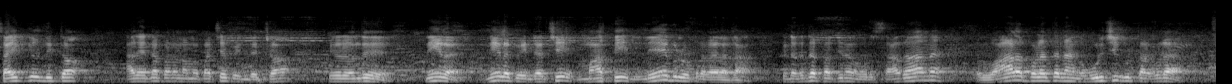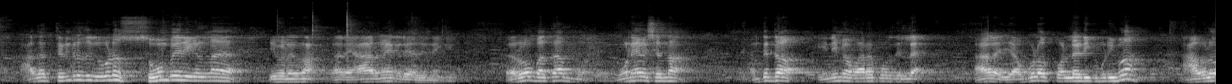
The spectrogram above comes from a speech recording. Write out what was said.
சைக்கிள் திட்டம் அதை என்ன பண்ண நம்ம பச்சை பெயிண்ட் அடித்தோம் இவர் வந்து நீல நீல பெயிண்ட் அடித்து மாற்றி லேபிள் ஓட்டுற வேலை தான். கிட்டத்தட்ட பார்த்தீங்கன்னா ஒரு சாதாரண ஒரு வாழைப்பழத்தை நாங்கள் உரிச்சு கொடுத்தா கூட அதை தின்றதுக்கு கூட சோம்பேறிகள்லாம் இவனுக்கு தான். வேறு யாருமே கிடையாது இன்றைக்கி வெறும் பார்த்தா மூணே விஷயந்தான் வந்துட்டோம். இனிமேல் வரப்போகிறது இல்லை அதில் எவ்வளோ கொள்ளடிக்க முடியுமோ அவ்வளோ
